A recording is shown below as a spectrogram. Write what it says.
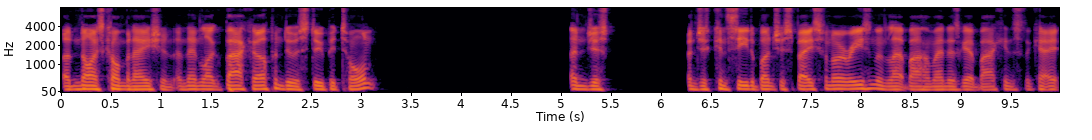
a nice combination, and then like back up and do a stupid taunt, and just and just concede a bunch of space for no reason and let Bahamondes get back into the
